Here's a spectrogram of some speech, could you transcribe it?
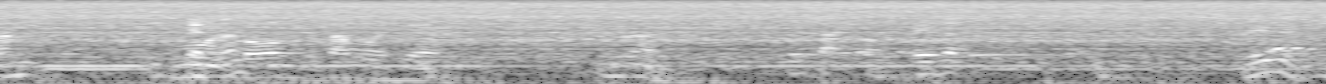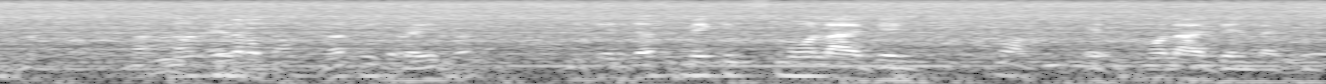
this one can More, huh? go somewhere here. Not, not, with, not with razor. You can just make it smaller again. Yeah, smaller again like this.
